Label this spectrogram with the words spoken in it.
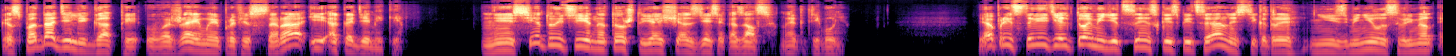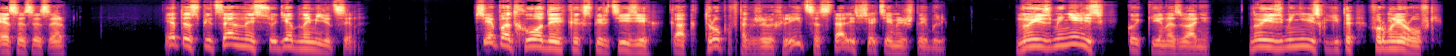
Господа делегаты, уважаемые профессора и академики, не сетуйте на то, что я сейчас здесь оказался, на этой трибуне. Я представитель той медицинской специальности, которая не изменилась с времен СССР. Это специальность судебной медицины. Все подходы к экспертизе как трупов, так живых лиц остались все теми что и были. Но изменились какие названия, но изменились какие-то формулировки.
